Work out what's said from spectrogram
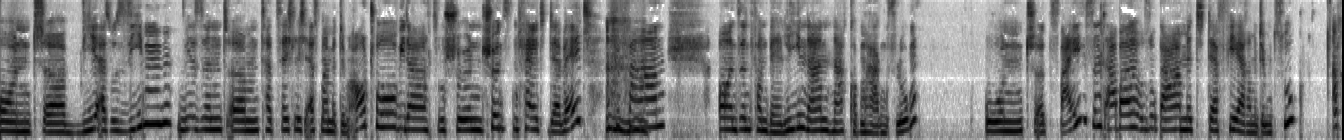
Und äh, wir, also sieben, wir sind ähm, tatsächlich erstmal mit dem Auto wieder zum schönen, schönsten Feld der Welt gefahren und sind von Berlin dann nach Kopenhagen geflogen. Und äh, zwei sind aber sogar mit der Fähre, mit dem Zug. Ach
